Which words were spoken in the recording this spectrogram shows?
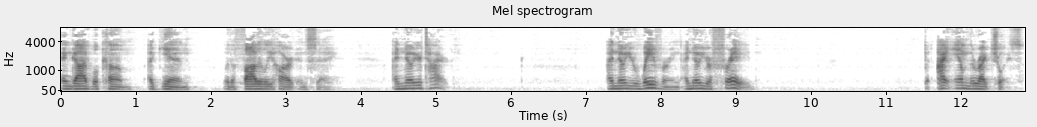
And God will come again with a fatherly heart and say, I know you're tired. I know you're wavering. I know you're afraid. But I am the right choice.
